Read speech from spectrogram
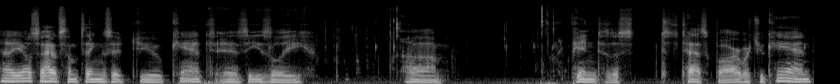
Now you also have some things that you can't as easily um, pin to the taskbar, but you can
